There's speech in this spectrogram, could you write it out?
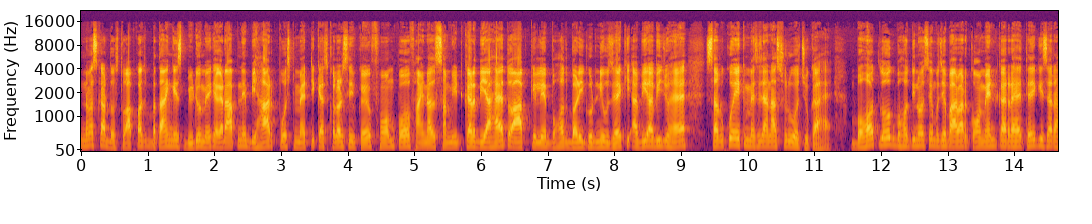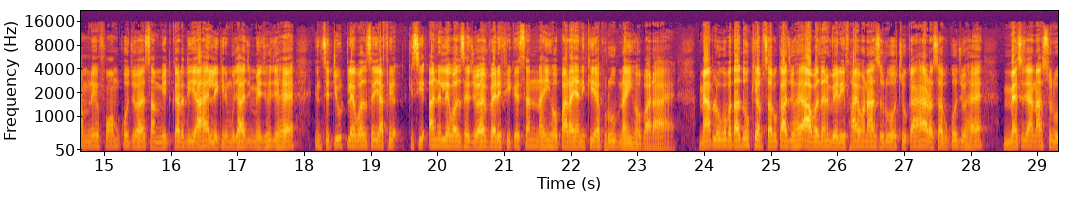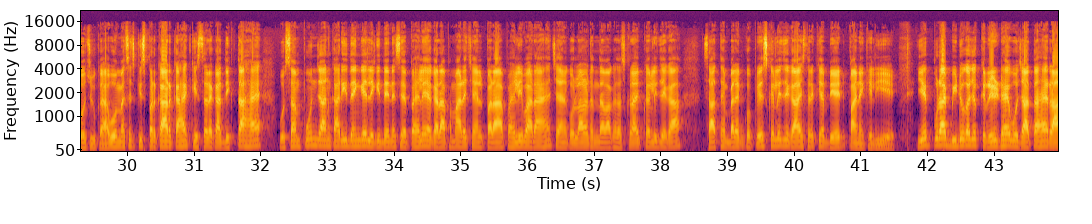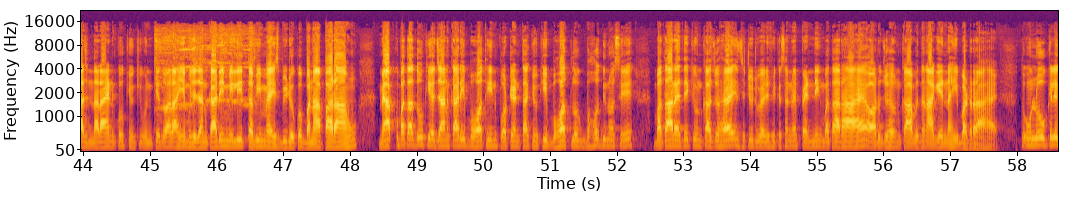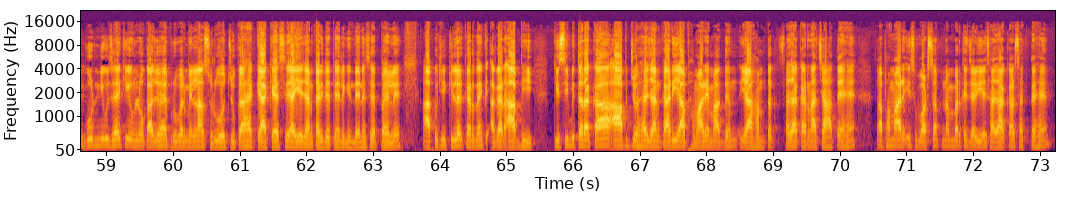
नमस्कार दोस्तों, आपको आज बताएँगे इस वीडियो में कि अगर आपने बिहार पोस्ट मैट्रिक स्कॉलरशिप के फॉर्म को फाइनल सबमिट कर दिया है तो आपके लिए बहुत बड़ी गुड न्यूज़ है कि अभी अभी जो है, सबको एक मैसेज आना शुरू हो चुका है। बहुत लोग बहुत दिनों से मुझे बार बार कमेंट कर रहे थे कि, सर, हमने फॉर्म को जो है सबमिट कर दिया है, लेकिन मुझे मुझे जो है, इंस्टीट्यूट लेवल से या फिर किसी अन्य लेवल से जो है, वेरीफिकेशन नहीं हो पा रहा, यानी कि अप्रूव नहीं हो पा रहा है। मैं आप लोगों को बता दूँ कि अब सबका जो है आवेदन वेरीफाई होना शुरू हो चुका है और सबको जो है मैसेज आना शुरू हो चुका है। वो मैसेज किस प्रकार का है, किस तरह का दिखता है, वो संपूर्ण जानकारी देंगे, लेकिन देने से पहले अगर आप हमारे चैनल पर आ, पहली बार आए हैं चैनल को लाल बटन दबा कर सब्सक्राइब कर लीजिएगा। साथ में बैलन को प्रेस कर लीजिएगा इस तरह की अपडेट पाने के लिए। ये पूरा वीडियो का जो क्रेडिट है, वो जाता है राज नारायण को, क्योंकि उनके द्वारा ही मुझे जानकारी मिली, तभी मैं इस वीडियो को बना पा रहा हूँ। मैं आपको बता दूँ कि यह जानकारी बहुत ही इंपॉर्टेंट था, क्योंकि बहुत लोग बहुत दिनों से बता रहे थे कि उनका जो है इंस्टीट्यूट वेरिफिकेशन में पेंडिंग बता रहा है और जो है उनका आवेदन आगे नहीं बढ़ रहा है। तो उन लोगों के लिए गुड न्यूज़ है कि उन लोगों का जो है अप्रूवल मिलना शुरू हो चुका है। क्या, कैसे, आइए जानकारी देते हैं, लेकिन देने से पहले आपको चीज़ क्लियर कर दें कि अगर आप भी किसी भी तरह का आप जो है जानकारी आप हमारे माध्यम या हम तक साझा करना चाहते हैं तो आप हमारे इस व्हाट्सअप नंबर के ज़रिए साझा कर सकते हैं।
